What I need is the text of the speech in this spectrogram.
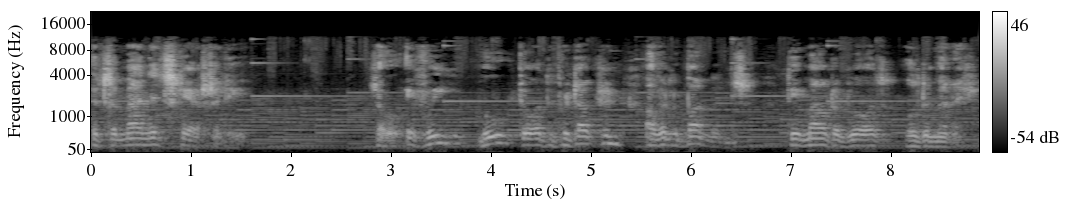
it's to manage scarcity. So if we move toward the production of an abundance, the amount of laws will diminish,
